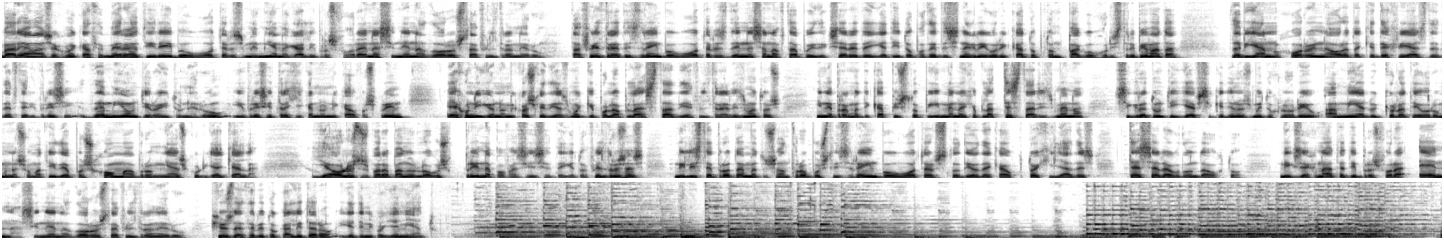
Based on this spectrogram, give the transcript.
Στην παρέα μας έχουμε κάθε μέρα τη Rainbow Waters με μια μεγάλη προσφορά, ένα συνένα δώρο στα φίλτρα νερού. Τα φίλτρα της Rainbow Waters δεν είναι σαν αυτά που ήδη ξέρετε, γιατί η τοποθέτηση είναι γρήγορη κάτω από τον πάγκο χωρίς τρεπήματα, δεν πιάνουν χώρο, είναι αόρατα και δεν χρειάζεται δεύτερη βρύση. Δεν μειώνουν τη ροή του νερού. Η βρύση τρέχει κανονικά όπως πριν. Έχουν υγειονομικό σχεδιασμό και πολλαπλά στάδια φιλτραρίσματος. Είναι πραγματικά πιστοποιημένα, όχι απλά τεσταρισμένα. Συγκρατούν τη γεύση και την οσμή του χλωρίου, αμύαντου και όλα τα αιωρούμενα σωματίδια όπως χώμα, βρωμιά, σκουριά και άλλα. Για όλους τους παραπάνω λόγους, πριν αποφασίσετε για το φίλτρο σας, μιλήστε πρώτα με τους ανθρώπους της Rainbow Waters στο 218.488. Μην ξεχνάτε την προσφορά ένα συν ένα δώρο στα φίλτρα νερού. Ποιος δεν θέλει το καλύτερο για την οικογένειά του.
